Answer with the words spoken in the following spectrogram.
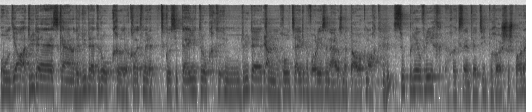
Und ja, ein 3D-Scan oder 3D-Drucker oder ein Kollege von mir hat gewisse Teile gedruckt im 3D, Ja. zum Kunden zu zeigen, bevor ich es aus Metall gemacht habe. Super hilfreich, ich kann extrem viel Zeit und Kosten sparen.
